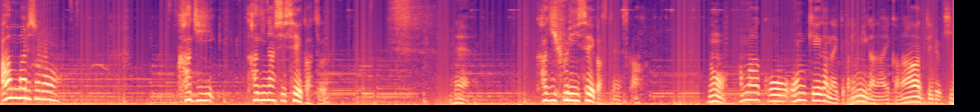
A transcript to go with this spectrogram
あんまりその鍵鍵なし生活？ね鍵フリー生活っていうんですか？のあんまこう恩恵がないとか意味がないかなっていう気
